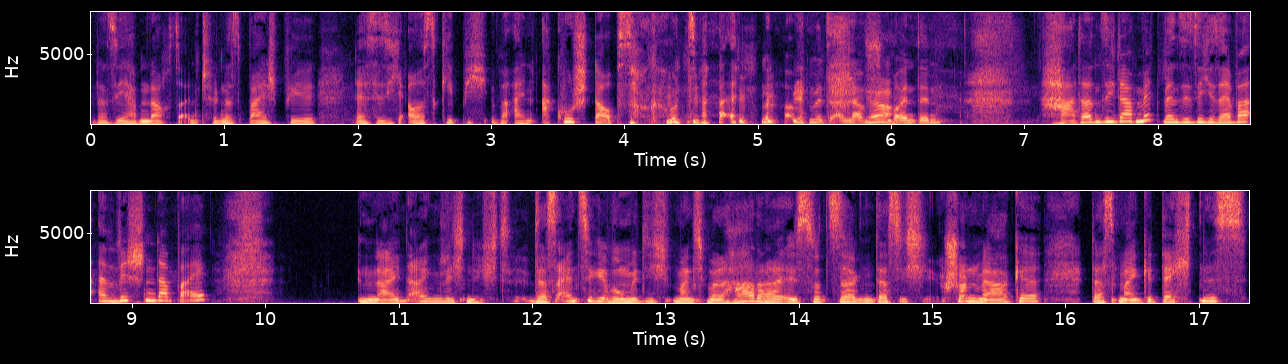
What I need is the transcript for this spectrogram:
Oder Sie haben da auch so ein schönes Beispiel, dass Sie sich ausgiebig über einen Akkustaubsauger unterhalten haben mit einer ja. Freundin. Hadern Sie damit, wenn Sie sich selber erwischen dabei? Nein, eigentlich nicht. Das Einzige, womit ich manchmal hadere, ist sozusagen, dass ich schon merke, dass mein Gedächtnis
